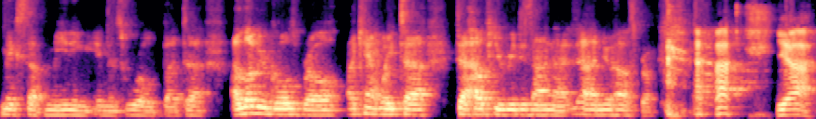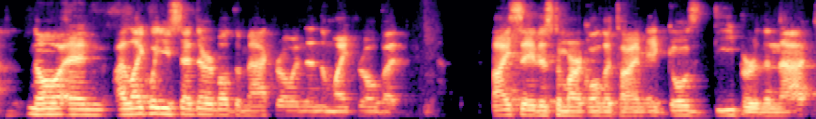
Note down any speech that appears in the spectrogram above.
mixed up meaning in this world. But uh, I love your goals, bro. I can't wait to to help you redesign that uh, new house, bro. yeah, no, and I like what you said there about the macro and then the micro, but I say this to Mark all the time. It goes deeper than that.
